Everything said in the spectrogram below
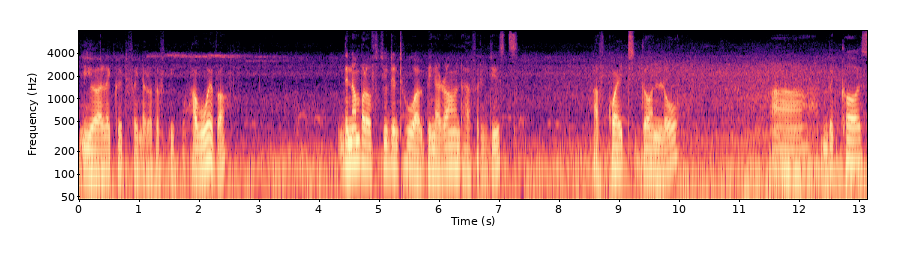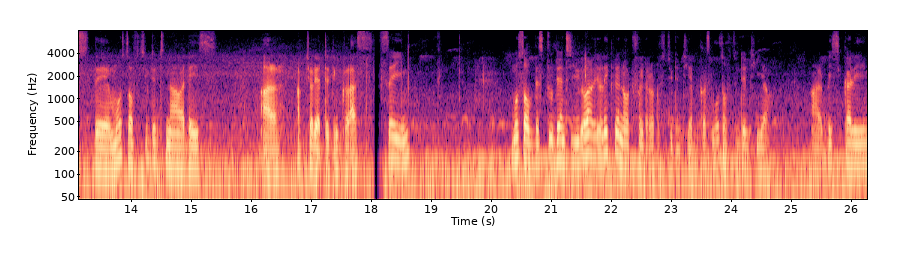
you are likely to find a lot of people. However the number of students who have been around have reduced have quite gone low uh, because the most of students nowadays are actually attending class. Same most of the students you are likely not find a lot of students here because most of students here are basically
